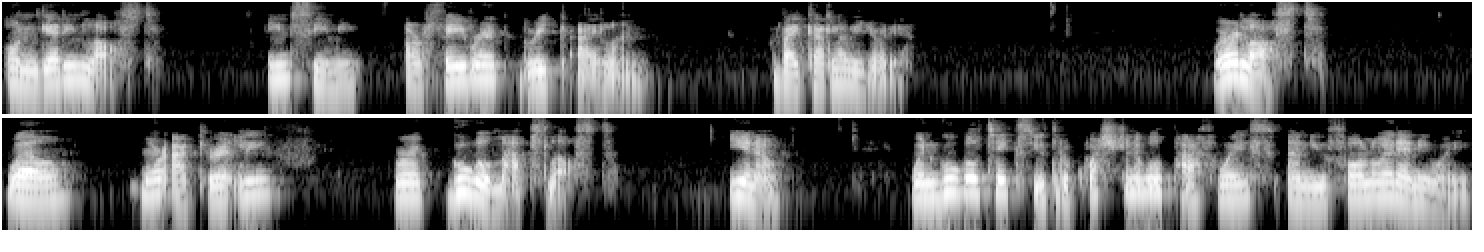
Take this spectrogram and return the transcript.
On Getting Lost in Symi, Our Favorite Greek Island by Carla Villoria. We're lost. Well, more accurately, we're Google Maps lost. You know, when Google takes you through questionable pathways and you follow it anyway,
